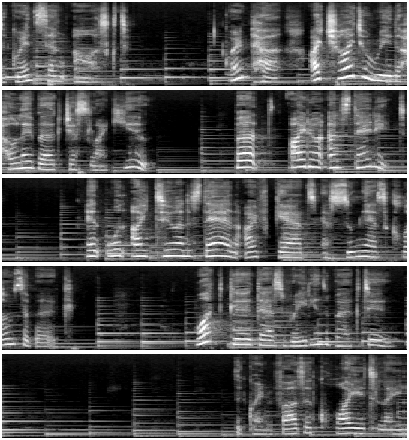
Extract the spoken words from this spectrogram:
the grandson asked, Grandpa, I try to read the holy book just like you, but I don't understand it. And what I do understand, I forget as soon as I close the book. What good does reading the book do? The grandfather quietly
